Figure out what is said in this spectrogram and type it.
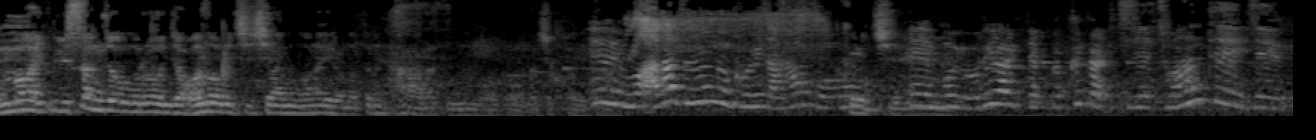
엄마가 일상적으로 이제 언어로 지시하는 거나 이런 것들은 다 알아듣는 거고, 그렇지, 거의. 다. 예, 뭐 알아듣는 건 거의 다 하고. 그렇지. 예, 뭐 요리할 때 그러니까 이제 저한테 이제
